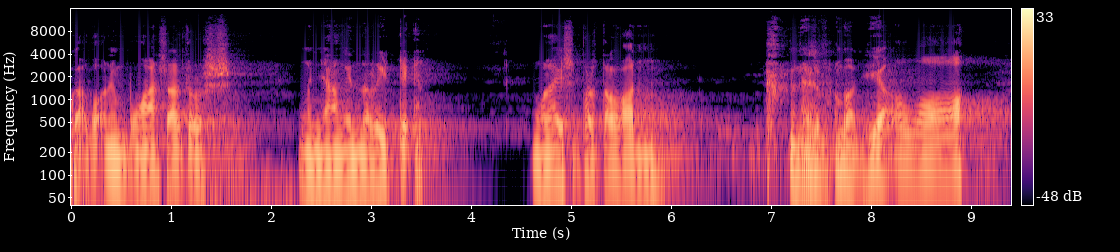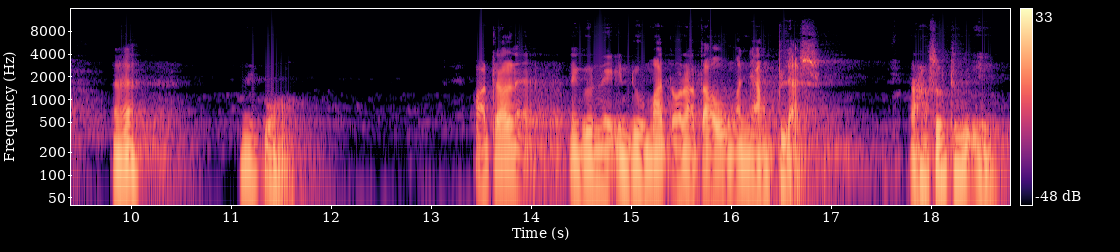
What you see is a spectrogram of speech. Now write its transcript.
Gak kok nih puasa terus ngenyangin neritik mulai sepertelon. Ya Allah. Eh? Niku. Padahal nek ning Indomat ora tahu ngenyang blas. Langsung duit.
